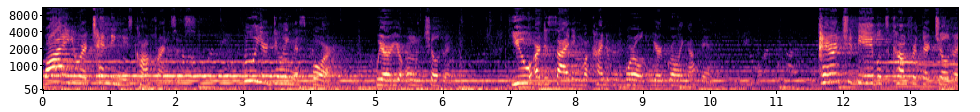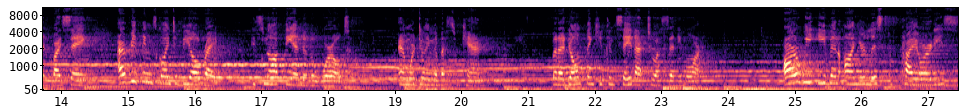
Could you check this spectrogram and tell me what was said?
why you are attending these conferences, who you're doing this for. We are your own children. You are deciding what kind of a world we are growing up in. Parents should be able to comfort their children by saying, everything's going to be all right. It's not the end of the world. And we're doing the best we can. But I don't think you can say that to us anymore. Are we even on your list of priorities?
